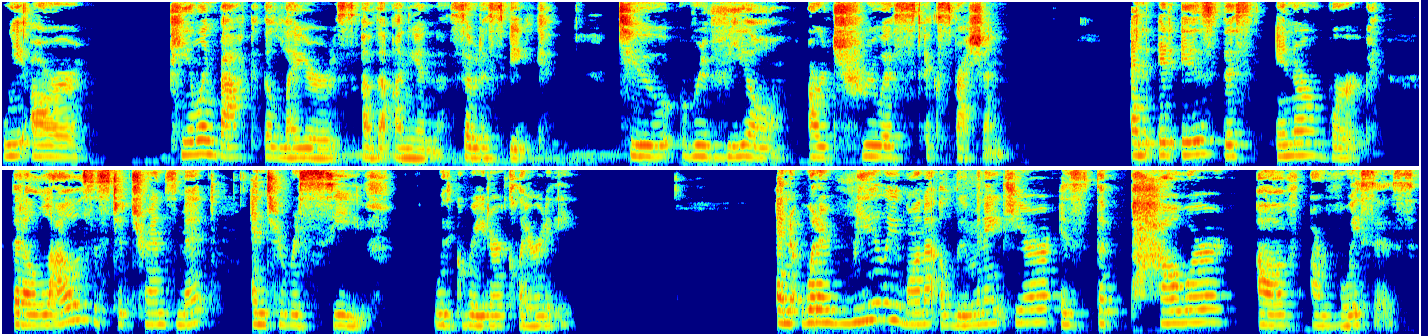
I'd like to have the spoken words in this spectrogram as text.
We are peeling back the layers of the onion, so to speak, to reveal our truest expression. And it is this inner work that allows us to transmit and to receive with greater clarity. And what I really want to illuminate here is the power of our voices.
